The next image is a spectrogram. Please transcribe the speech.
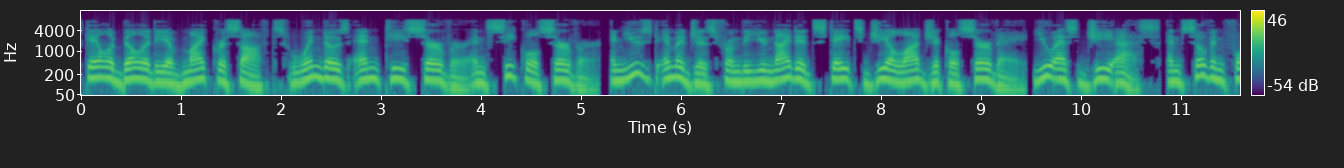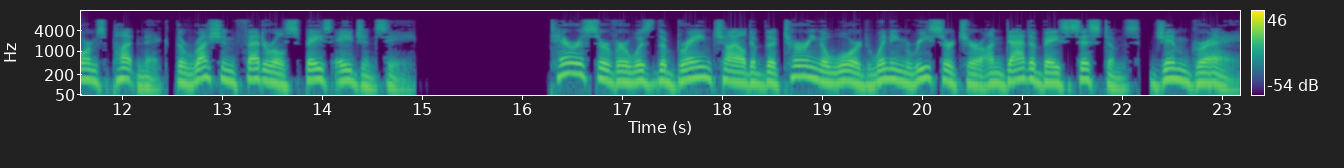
scalability of Microsoft's Windows NT Server and SQL Server, and used images from the United States Geological Survey (USGS) and Sovinform Sputnik, the Russian Federal Space Agency. TerraServer was the brainchild of the Turing Award-winning researcher on database systems, Jim Gray.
